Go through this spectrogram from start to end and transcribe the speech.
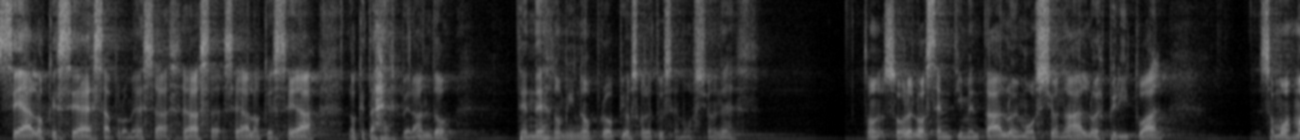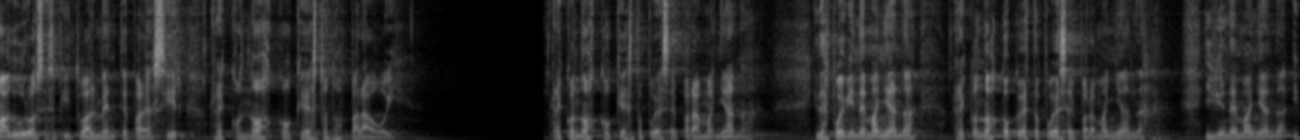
Sea lo que sea esa promesa, sea, sea lo que sea lo que estás esperando, tenés dominio propio sobre tus emociones, sobre lo sentimental, lo emocional, lo espiritual. Somos maduros espiritualmente para decir, reconozco que esto no es para hoy. Reconozco que esto puede ser para mañana. Y después viene mañana, reconozco que esto puede ser para mañana. Y viene mañana y,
